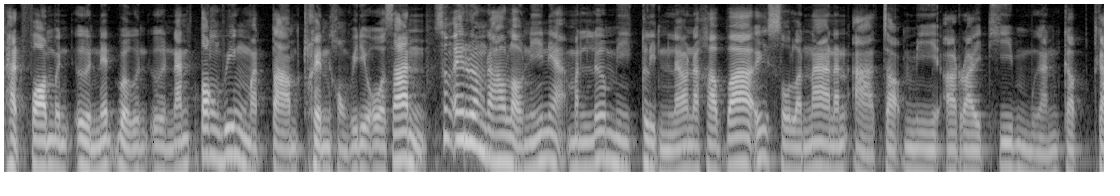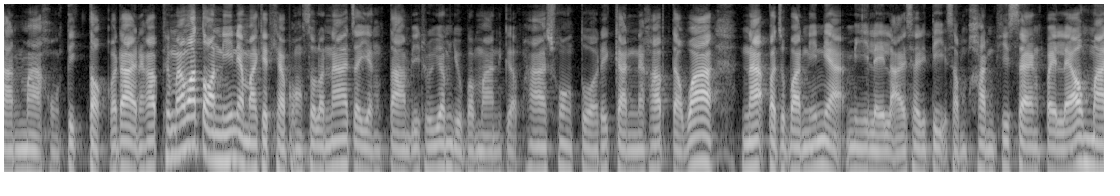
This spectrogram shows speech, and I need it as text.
แพลตฟอร์มอื่นๆเน็ตเวิร์กอื่นๆ นั้นต้องวิ่งมาตามเทรนด์ของวิดีโอสั้น ซึ่งไอ้เรื่องราวเหล่านี้เนี่ยมันเริ่มมีกลิ่นแล้วนะครับว่าโซลาร่านั้นอาจจะมีอะไรที่เหมือนกับการมาของ TikTok ก็ได้นะครับถึงแม้ว่าตอนนี้เนี่ย Market Cap ของ Solana จะยังตาม Ethereum อยู่ประมาณเกือบ 5 ช่วงตัวด้วยกันนะครับ แต่ว่าณปัจจุบันนี้เนี่ย มีหลาย ๆ สถิติสำคัญที่แซงไปแล้วมา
